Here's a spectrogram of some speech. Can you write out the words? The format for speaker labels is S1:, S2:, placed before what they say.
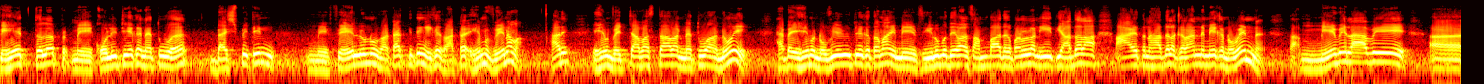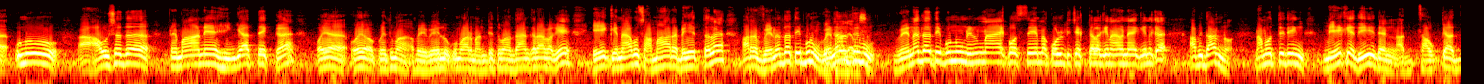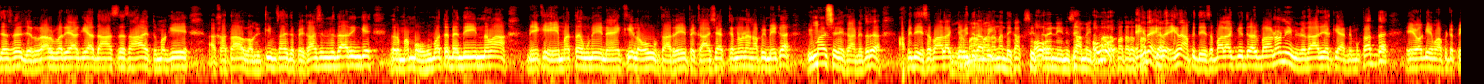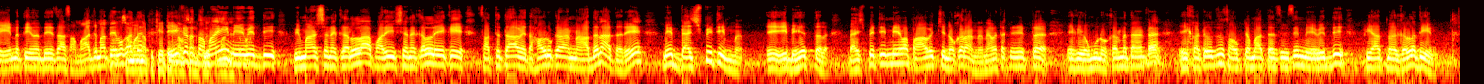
S1: බෙහෙත්වල මේ කොලිටිය එක නැතුව බැෂ් පිටින් මේ ෆෙල්ලුණු රටක් ඉතින් ඒක රට එහෙම වෙනවා. හරි එහෙම වෙච්ච අවස්ථාවක් නැතුවා නොවේ. හැබැයි එහෙම නොවිය යුතු එක තමයි මේ සීලුම දේවල් සම්බාධක පනවලා නීති හදලා ආයතන හදලා කරන්න මේක නොවෙන්න. මේ වෙලාවේ උණු ඖෂධ ප්‍රමාණය හිංගියත් එක්ක ඔය ඔය මෙතුමා අපේ වේලු කුමාර මන්ත්‍රීතුමා සඳහන් කරා වගේ ඒ ගෙනාවු සමහර බෙහෙත්වල අර වෙනද තිබුණු වෙනද තිබුණු වෙනද තිබුණු නිර්ණායක ඔස්සේම ක්වොලිටි චෙක් කරලා ගෙනාවේ නැහැ කියන එක අපි දන්නවා. නමුත් ඉතින් මේකෙදී දැන් සෞඛ්‍ය අධ්‍යක්ෂක ජෙනරාල්වරයාගේ අදහස සහ එතුමගේ කතාව වගකීම් සහිත ප්‍රකාශන නිලධාරීන්ගේ ඒතර මම ඔහු මත බැඳී ඉන්නවා මේක ඒ මත උනේ නැහැ කියලා ඔහු තරේ ප්‍රකාශයක් කරනවා නම් අපි මේක විමර්ශනය කරන්න. ඒතර අපි දේශපාලඥ විදිහට අපි
S2: මරණ දෙකක් සිද්ධ වෙන්නේ නිසා මේක බරපතල
S1: තත්ත්වයක්. ඒක අපි දේශපාලඥ විදිහට අපි බලන්න ඕනේ නිලධාරියා කියන්නේ මොකද්ද? ඒ වගේම අපිට පේන්න තියෙන දේ සහ සමාජ මතය මොකද්ද? ඒකට තමයි මේ වෙද්දී විමර්ශන කරලා පරීක්ෂණ කරලා ඒකේ සත්‍යතාවය තහවුරු කරන්න හදන අතරේ මේ බැච් පිටින්ම ඒ බෙහෙත්තල බැස් පිටින් මේවා පාවිච්චි නොකරන්න නැවත කෙනෙක්ට ඒක යොමු නොකරන තැනට ඒ කටයුතු සෞඛ්‍ය අමාත්‍යාංශ විසින් මේ වෙද්දී ක්‍රියාත්මක කරලා තියෙනවා.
